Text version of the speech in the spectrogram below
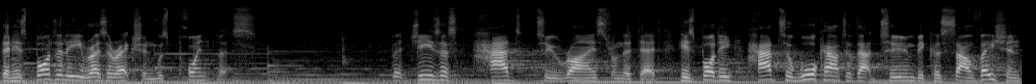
then his bodily resurrection was pointless. But Jesus had to rise from the dead. His body had to walk out of that tomb because salvation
